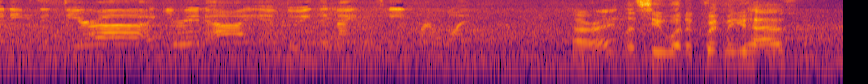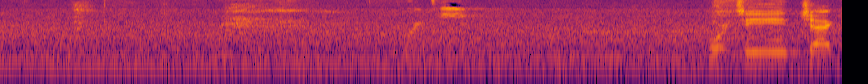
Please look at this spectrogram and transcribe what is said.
my name is Indira Agiran. I am doing the 19.1. All right, let's see what equipment you have. 14. 14, check.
